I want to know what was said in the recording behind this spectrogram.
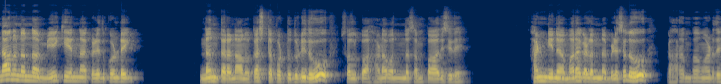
ನಾನು ನನ್ನ ಮೇಕೆಯನ್ನ ಕಳೆದುಕೊಂಡೆ. ನಂತರ ನಾನು ಕಷ್ಟಪಟ್ಟು ದುಡಿದು ಸ್ವಲ್ಪ ಹಣವನ್ನು ಸಂಪಾದಿಸಿದೆ. ಹಣ್ಣಿನ ಮರಗಳನ್ನು ಬೆಳೆಸಲು ಪ್ರಾರಂಭ ಮಾಡಿದೆ.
